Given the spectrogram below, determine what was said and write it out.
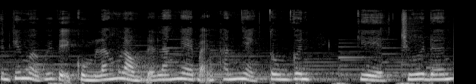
xin kính mời quý vị cùng lắng lòng để lắng nghe bản thánh nhạc tôn vinh Kìa Chúa đến.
